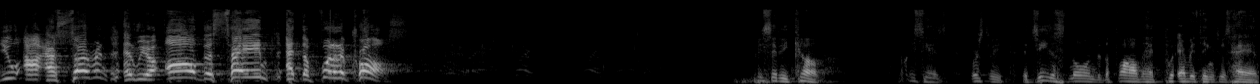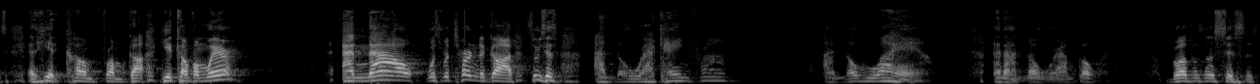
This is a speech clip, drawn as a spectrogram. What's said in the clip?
you are a servant and we are all the same at the foot of the cross. He said he'd come. Look, he says, verse 3, that Jesus, knowing that the Father had put everything into his hands, and he had come from God. He had come from where? And now was returned to God. So he says, I know where I came from. I know who I am. And I know where I'm going. Brothers and sisters,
